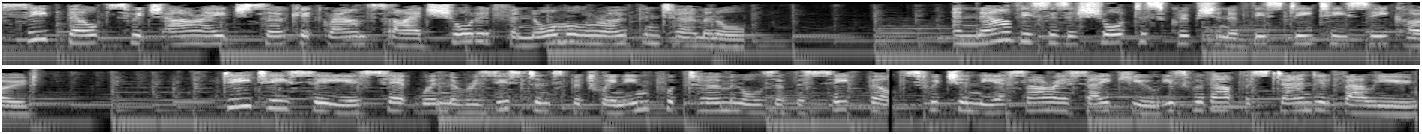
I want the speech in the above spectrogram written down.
Seat belt switch RH circuit ground side shorted for normal or open terminal. And now this is a short description of this DTC code. DTC is set when the resistance between input terminals of the seatbelt switch and the SRS-ECU is without the standard value.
